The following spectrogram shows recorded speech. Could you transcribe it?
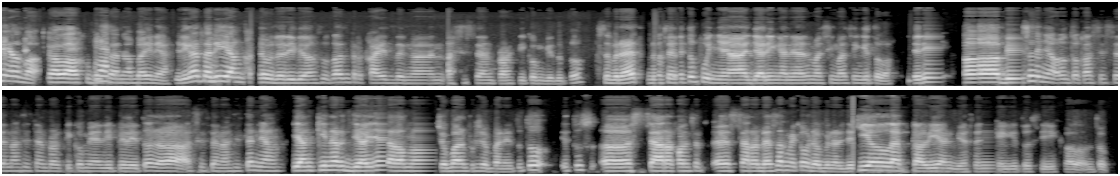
ini Elma, kalau aku bisa ya. nambahin ya. Jadi kan tadi yang kayak udah dibilang Sultan terkait dengan asisten praktikum gitu tuh, sebenarnya dosen itu punya jaringannya masing-masing gitu loh. Jadi Uh, biasanya untuk asisten-asisten praktikum yang dipilih itu adalah asisten-asisten yang yang kinerjanya dalam cobaan percobaan itu tuh itu uh, secara konsep uh, secara dasar mereka udah benar jadi skill lab kalian biasanya kayak gitu sih kalau untuk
